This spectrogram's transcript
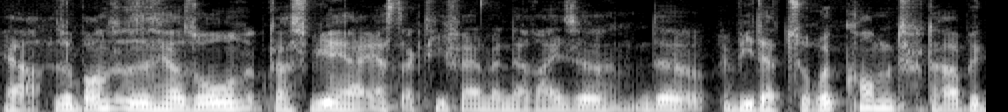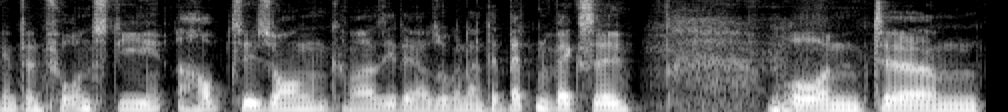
Ja, also bei uns ist es ja so, dass wir ja erst aktiv werden, wenn der Reisende wieder zurückkommt. Da beginnt dann für uns die Hauptsaison, quasi der sogenannte Bettenwechsel. Mhm. Und ähm,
